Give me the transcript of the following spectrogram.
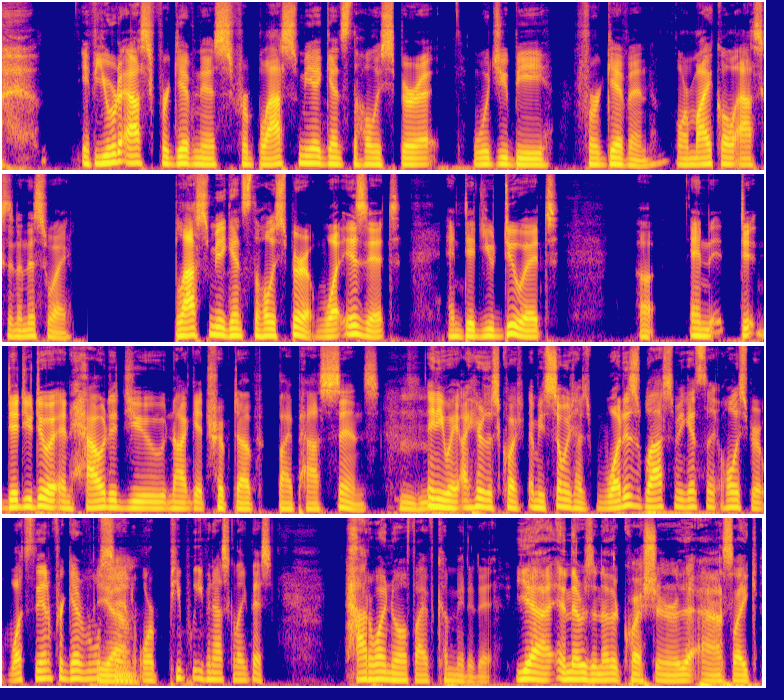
if you were to ask forgiveness for blasphemy against the Holy Spirit, would you be forgiven? Or Michael asks it in this way Blasphemy against the Holy Spirit, what is it? And did you do it? Uh, and did, did you do it? And how did you not get tripped up by past sins? Mm-hmm. Anyway, I hear this question. I mean, so many times what is blasphemy against the Holy Spirit? What's the unforgivable yeah. sin? Or people even asking like this How do I know if I've committed it? Yeah. And there was another questioner that asked, like,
